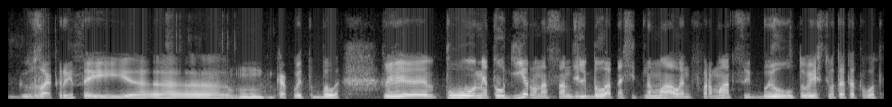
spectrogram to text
в закрытой э, какой-то было. Э, по Metal Gear, на самом деле, было относительно мало информации. Был, то есть, вот этот вот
